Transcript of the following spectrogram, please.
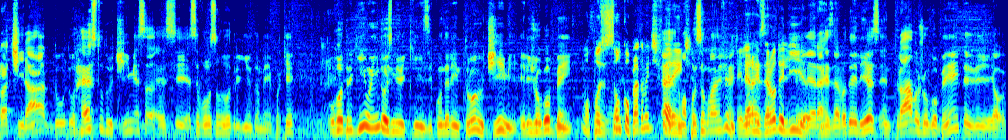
pra tirar do, do resto do time essa, esse- essa evolução do Rodriguinho também, porque o Rodriguinho em 2015, quando ele entrou no time, ele jogou bem. Uma posição completamente É, diferente. uma posição completamente diferente. Ele era reserva do Elias. Ele era a reserva do Elias, entrava, jogou bem, teve, entrou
